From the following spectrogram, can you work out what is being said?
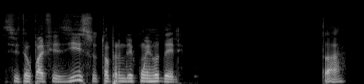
se teu pai fez isso, tu aprender com o erro dele. Tá?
